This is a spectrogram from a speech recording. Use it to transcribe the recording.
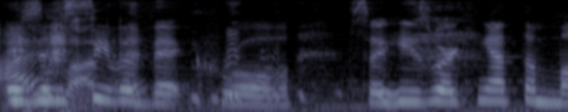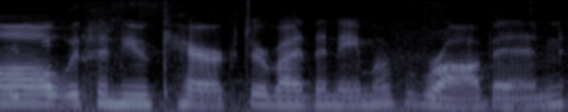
does seem a bit cruel. So he's working at the mall with a new character by the name of Robin,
